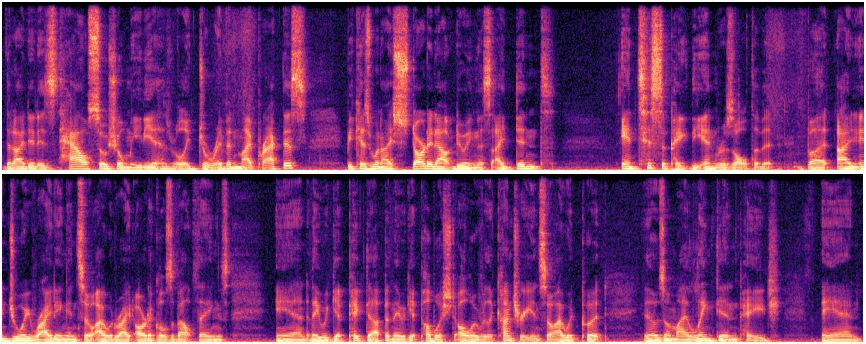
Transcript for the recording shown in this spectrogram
that I did is how social media has really driven my practice because when I started out doing this, I didn't anticipate the end result of it. But I enjoy writing, and so I would write articles about things, and they would get picked up and they would get published all over the country. And so I would put those on my LinkedIn page, and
